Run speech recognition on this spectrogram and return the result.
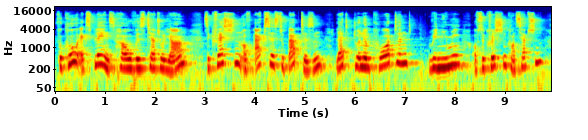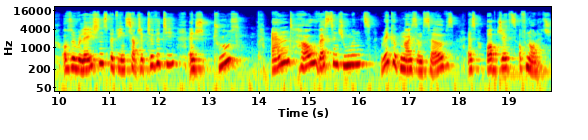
Foucault explains how, with Tertullian, the question of access to baptism led to an important renewal of the Christian conception of the relations between subjectivity and truth, and how Western humans recognize themselves as objects of knowledge.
